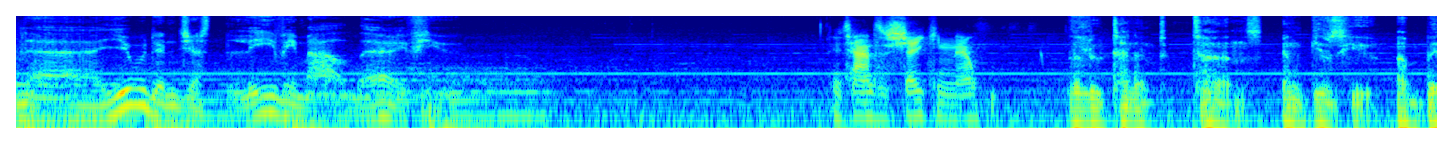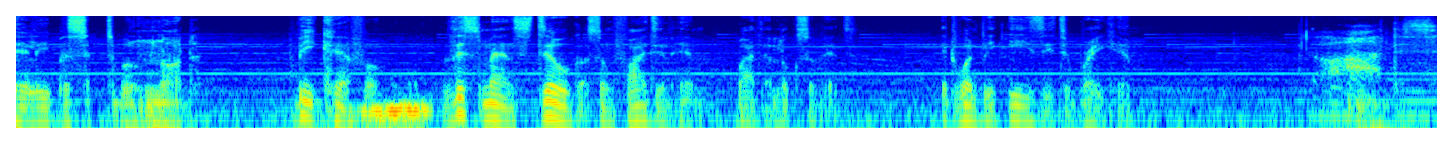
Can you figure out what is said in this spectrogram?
Nah, you wouldn't just leave him out there if you... His hands are shaking now. The lieutenant turns and gives you a barely perceptible nod. Be careful. This man's still got some fight in him, by the looks of it. It won't be easy to break him. Ah, this.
